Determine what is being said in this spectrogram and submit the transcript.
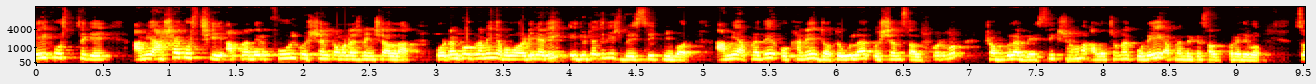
এই কোর্স থেকে আমি আশা করছি আপনাদের ফুল কোয়েশ্চেন কমন আসবে ইনশাল্লাহ ফোর্টান প্রোগ্রামিং এবং অর্ডিনারি এই দুটো জিনিস বেসিক নিবর আমি আপনাদের ওখানে যতগুলো কোয়েশ্চেন সলভ করব, সবগুলো বেসিক সহ আলোচনা করেই আপনাদেরকে সলভ করে দেবো। সো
